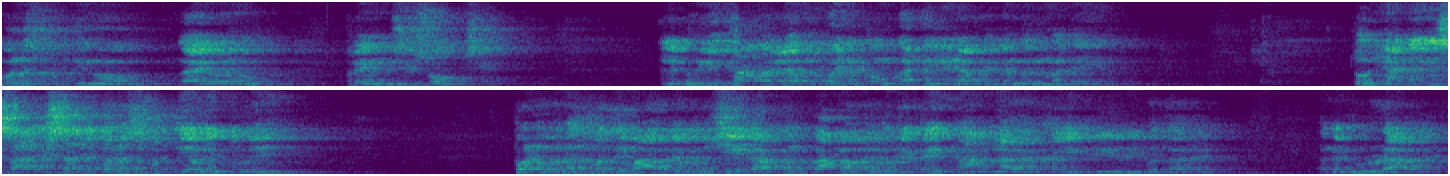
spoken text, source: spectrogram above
વનસ્પતિનો, ગાયોનો પ્રેમ છે, શોખ છે. એટલે ફ્રી થાવ એટલે હું કોઈને કહું, ગાડી લઈને આપણે જંગલમાં જઈએ. તો ત્યાંની સારી સારી વનસ્પતિ અમે જોઈ. પણ વનસ્પતિમાં આપણે પૂછીએ કે આ શું કામ આવે? તો કે કઈ કામ ના આવે, ખાલી ગ્રીનરી બતાવે. અને ફૂલડા આવે.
